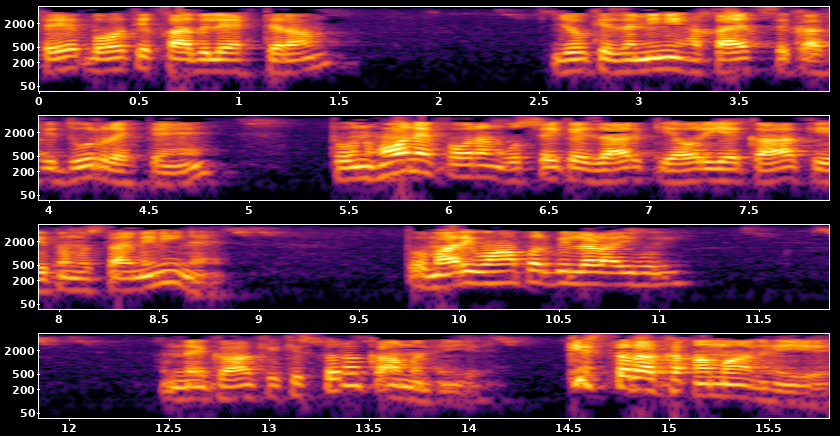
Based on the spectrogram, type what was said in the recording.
تھے، بہت ہی قابل احترام۔ جو کہ زمینی حقائق سے کافی دور رہتے ہیں، تو انہوں نے فوراً غصے کا اظہار کیا اور یہ کہا کہ یہ تو مستعمین ہے تو ہماری وہاں پر بھی لڑائی ہوئی۔ ہم نے کہا کہ کس طرح کا امن ہے یہ؟ کس طرح کا امان ہے یہ؟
